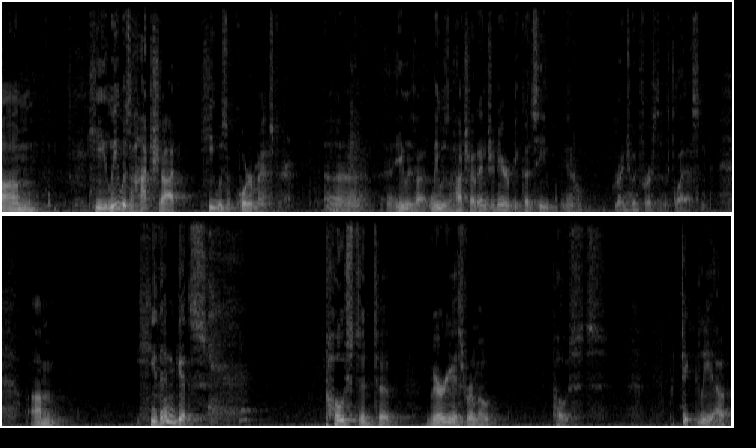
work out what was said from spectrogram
yeah. Um, he, Lee was a hot shot. He was a quartermaster. Uh, he was a, Lee was a hot shot engineer because he, you know, graduated first in his class. Um, he then gets posted to various remote posts, particularly out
